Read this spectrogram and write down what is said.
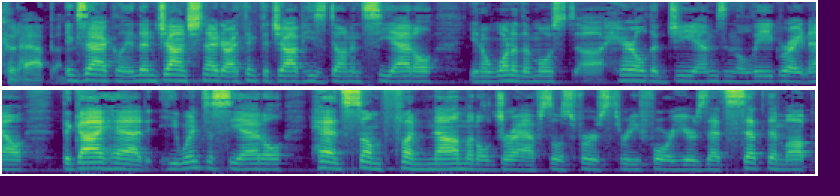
could happen. Exactly, and then John Schneider, I think the job he's done in Seattle you know, one of the most uh, heralded GMs in the league right now. The guy had, he went to Seattle, had some phenomenal drafts those first three, four years that set them up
